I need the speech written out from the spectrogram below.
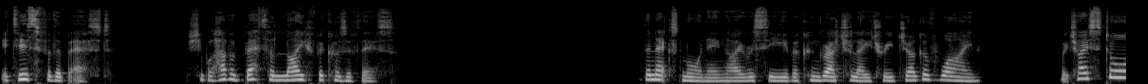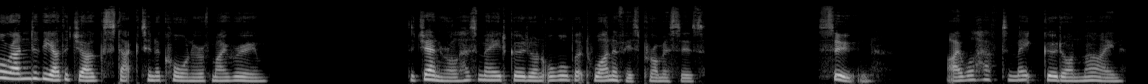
It is for the best. She will have a better life because of this. The next morning I receive a congratulatory jug of wine which I store under the other jugs stacked in a corner of my room. The General has made good on all but one of his promises. Soon I will have to make good on mine.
